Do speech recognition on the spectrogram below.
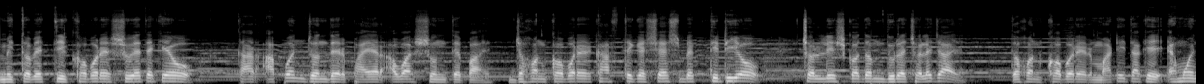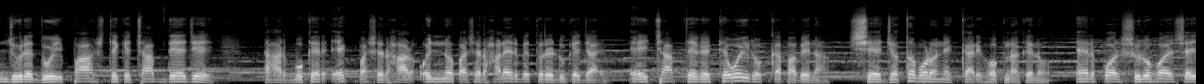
মৃত ব্যক্তি কবরে শুয়ে থেকেও তার আপনজনদের পায়ের আওয়াজ শুনতে পায়। যখন কবরের কাছ থেকে শেষ ব্যক্তিটিও চল্লিশ কদম দূরে চলে যায়, তখন খবরের মাটি তাকে এমন জুড়ে দুই পাশ থেকে চাপ দেয় যে তার বুকের এক পাশের হাড় অন্য পাশের হাড়ের ভেতরে ঢুকে যায়। এই চাপ থেকে কেউই রক্ষা পাবে না। সে যত বড় নেককারী হোক না কেন এরপর শুরু হয় সেই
